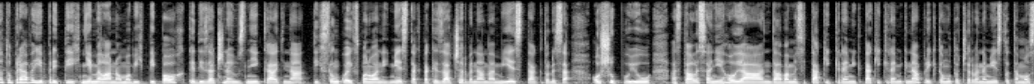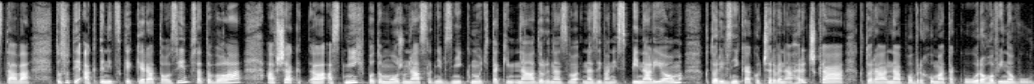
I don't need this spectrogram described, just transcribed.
Toto práve je pri tých nemelanómových typoch, kedy začínajú vznikať na tých slnku exponovaných miestach také začervenané miesta, ktoré sa ošupujú a stále sa nehoja, dávame si taký krémik, taký krémik, napriek tomu to červené miesto tam ostáva. To sú tie aktinické keratózy, sa to volá, avšak a z nich potom môžu následne vzniknúť vzniknúť taký nádor nazývaný spinaliom, ktorý vzniká ako červená hrčka, ktorá na povrchu má takú rohovinovú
